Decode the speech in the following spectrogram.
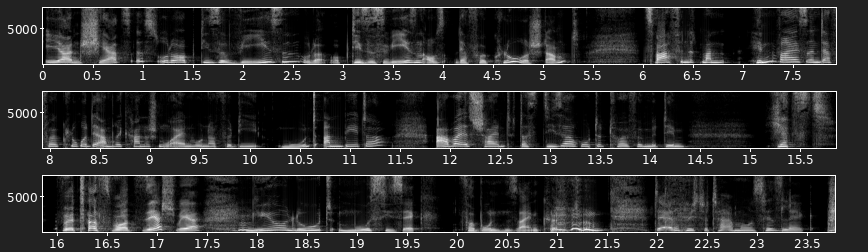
eher ein Scherz ist oder ob diese Wesen oder ob dieses Wesen aus der Folklore stammt. Zwar findet man Hinweise in der Folklore der amerikanischen Ureinwohner für die Mondanbeter, aber es scheint, dass dieser rote Teufel mit dem Jetzt wird das Wort sehr schwer. Geolud Mosisek verbunden sein könnte. Der erinnert mich total an Mos Hislek.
